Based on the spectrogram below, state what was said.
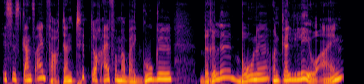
ist es ganz einfach. Dann tipp doch einfach mal bei Google Brille, Bohne und Galileo ein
